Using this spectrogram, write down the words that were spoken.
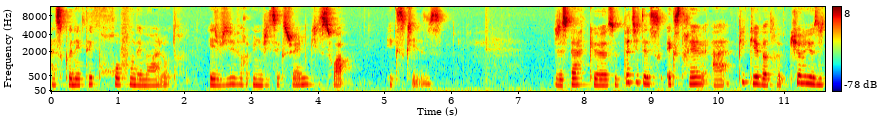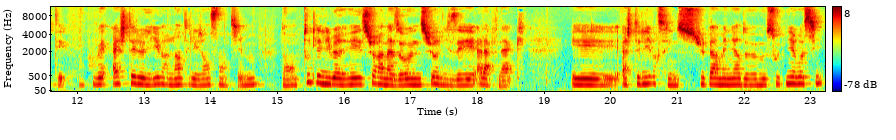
à se connecter profondément à l'autre et vivre une vie sexuelle qui soit exquise. J'espère que ce petit extrait a piqué votre curiosité. Vous pouvez acheter le livre L'intelligence intime dans toutes les librairies, sur Amazon, sur Lisée, à la FNAC. Et acheter le livre, c'est une super manière de me soutenir aussi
